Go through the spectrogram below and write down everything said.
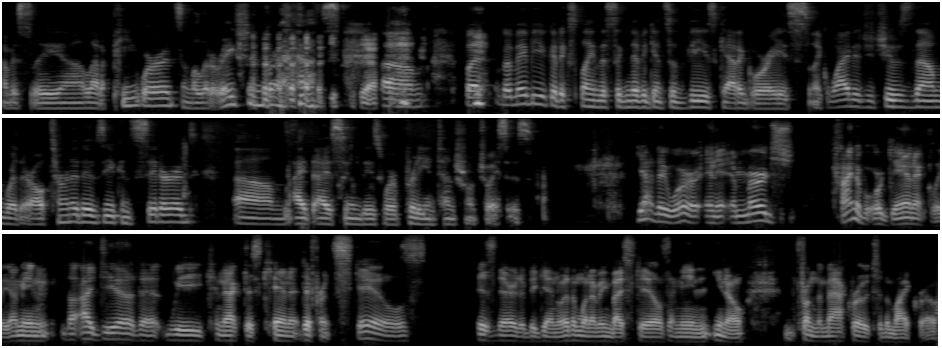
Obviously, uh, a lot of p words, some alliteration, perhaps. yeah. Um, but but maybe you could explain the significance of these categories. Like, why did you choose them? Were there alternatives you considered? Um, I, I assume these were pretty intentional choices. Yeah, they were, and it emerged kind of organically. I mean, the idea that we connect as kin at different scales is there to begin with. And what I mean by scales, I mean, you know, from the macro to the micro,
